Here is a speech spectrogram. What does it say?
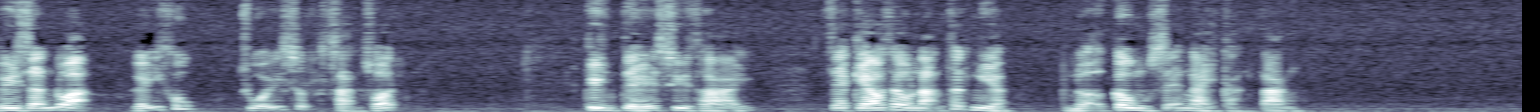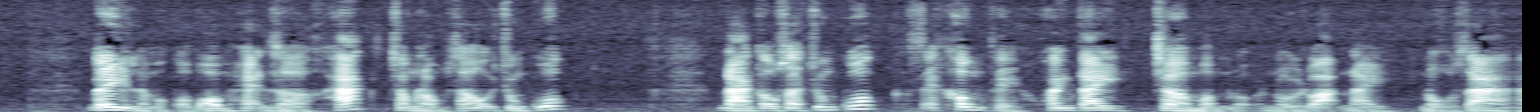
gây gián đoạn, gãy khúc chuỗi sản xuất. Kinh tế suy thoái sẽ kéo theo nạn thất nghiệp, nợ công sẽ ngày càng tăng. Đây là một quả bom hẹn giờ khác trong lòng xã hội Trung Quốc. Đảng Cộng sản Trung Quốc sẽ không thể khoanh tay chờ mầm nổi loạn này nổ ra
